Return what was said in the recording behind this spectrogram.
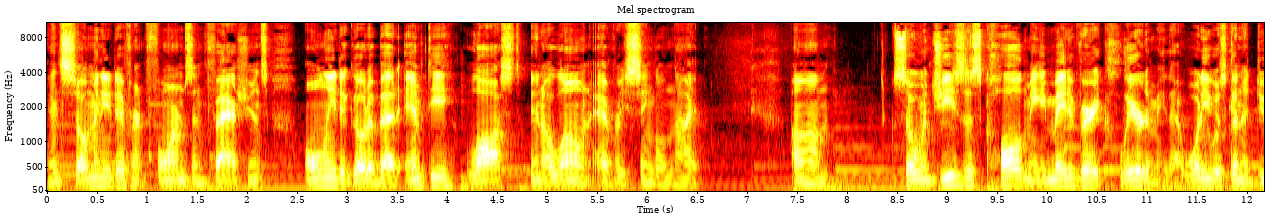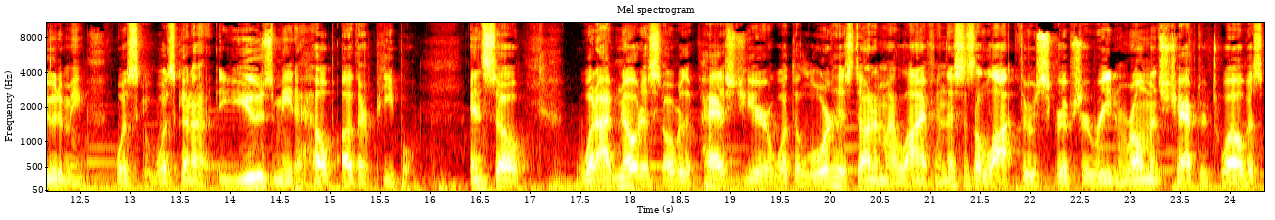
in so many different forms and fashions only to go to bed empty lost and alone every single night um, so when Jesus called me, he made it very clear to me that what he was going to do to me was was going to use me to help other people. And so what I've noticed over the past year, what the Lord has done in my life, and this is a lot through Scripture. Reading Romans chapter twelve is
